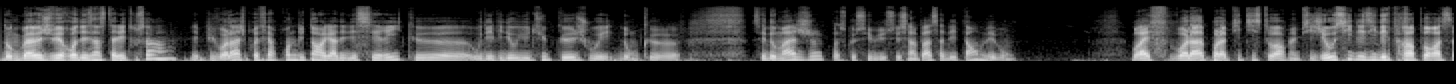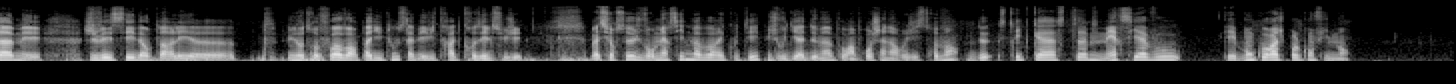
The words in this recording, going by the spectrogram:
donc bah, je vais redésinstaller tout ça. Hein. Et puis voilà, je préfère prendre du temps à regarder des séries euh, ou des vidéos YouTube que jouer. Donc euh, c'est dommage parce que c'est sympa, ça détend, mais bon. Bref, voilà pour la petite histoire, même si j'ai aussi des idées par rapport à ça, mais je vais essayer d'en parler une autre fois, voire pas du tout, ça m'évitera de creuser le sujet. Bah, sur ce, je vous remercie de m'avoir écouté, puis je vous dis à demain pour un prochain enregistrement de Streetcast. Merci à vous et bon courage pour le confinement.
